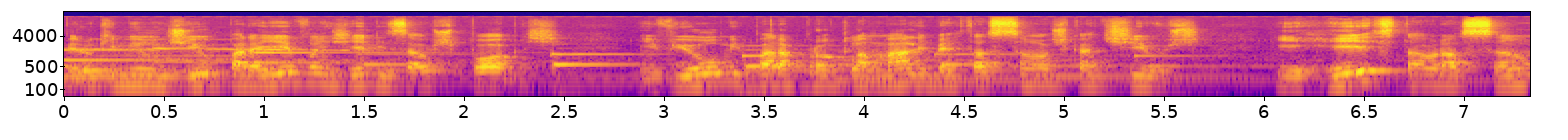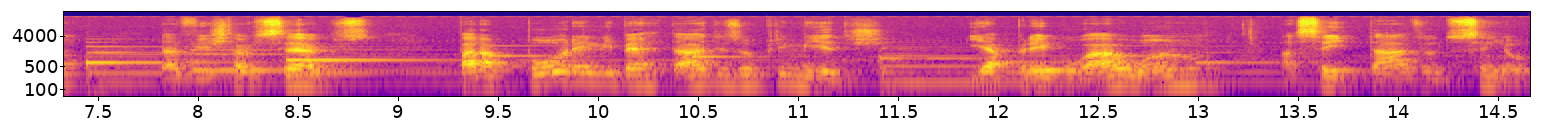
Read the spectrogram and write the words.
pelo que me ungiu para evangelizar os pobres, enviou-me para proclamar libertação aos cativos e restauração da vista aos cegos para pôr em liberdade os oprimidos e apregoar o ano aceitável do Senhor.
